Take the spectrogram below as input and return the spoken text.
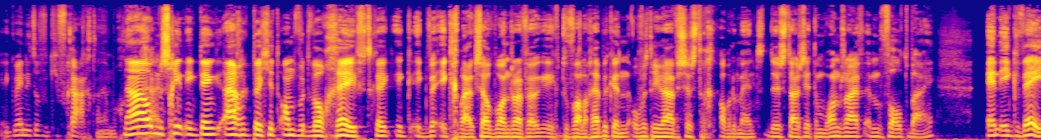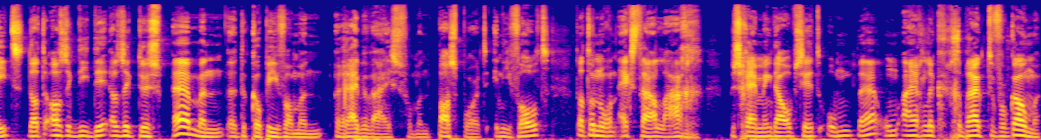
ik weet niet of ik je vraag dan helemaal goed Nou, begrijp. misschien, ik denk eigenlijk dat je het antwoord wel geeft. Kijk, ik, ik, ik gebruik zelf OneDrive. Ik, toevallig heb ik een Office 365 abonnement. Dus daar zit een OneDrive en mijn Vault bij. En ik weet dat als ik, die, als ik dus hè, mijn, de kopie van mijn rijbewijs, van mijn paspoort in die Vault, dat er nog een extra laag bescherming daarop zit om, hè, om eigenlijk gebruik te voorkomen.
